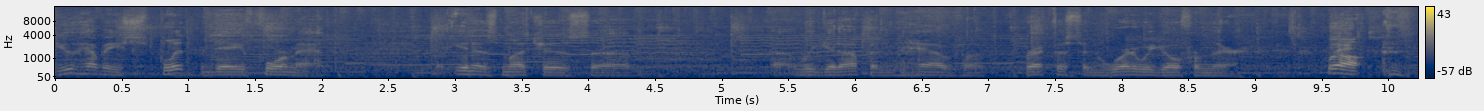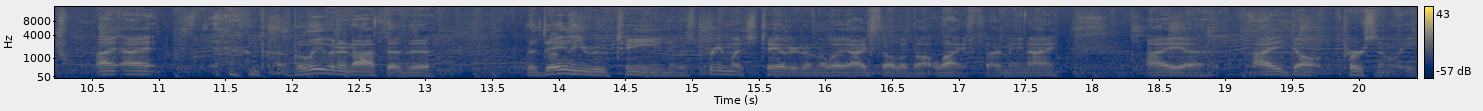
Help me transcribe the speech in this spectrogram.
you have a split day format in as much as uh, uh, we get up and have uh, breakfast and where do we go from there? Well, I, I believe it or not, the, the the daily routine was pretty much tailored on the way I felt about life. I mean, I I uh, I don't personally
